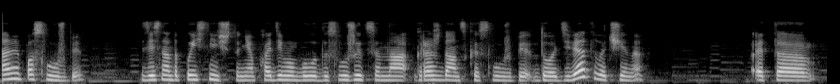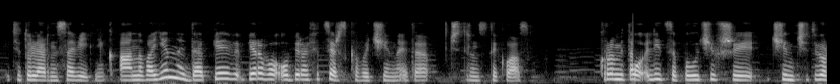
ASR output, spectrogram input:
Нами по службе. Здесь надо пояснить, что необходимо было дослужиться на гражданской службе до 9 чина, это титулярный советник, а на военной до первого обер-офицерского чина, это 14 класс. Кроме того, лица, получившие чин 4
